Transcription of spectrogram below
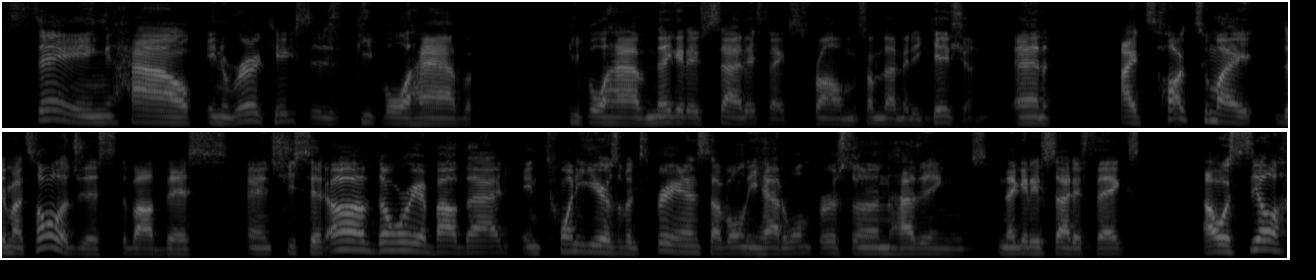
saying how in rare cases people have people have negative side effects from from that medication. And I talked to my dermatologist about this and she said, "Oh, don't worry about that. In 20 years of experience, I've only had one person having negative side effects." I was still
